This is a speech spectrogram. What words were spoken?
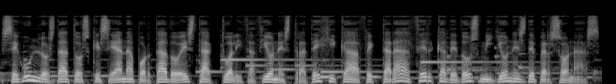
según los datos que se han aportado, esta actualización estratégica afectará a cerca de 2 millones de personas.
